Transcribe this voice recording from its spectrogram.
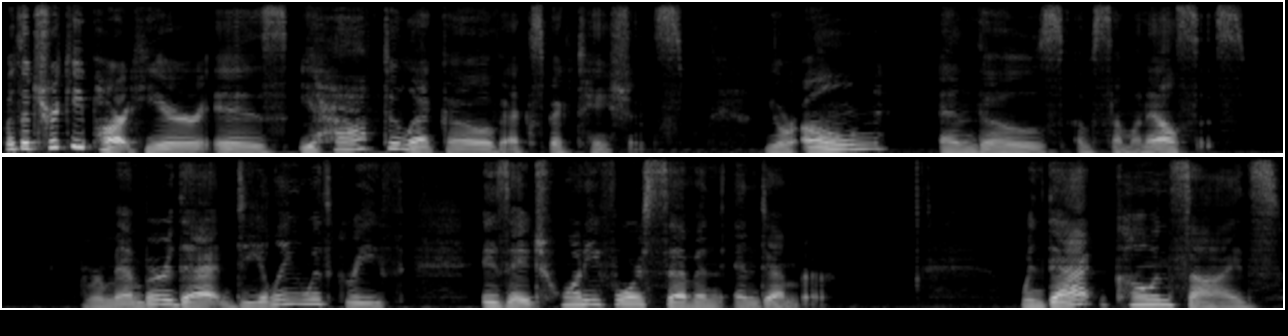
But the tricky part here is you have to let go of expectations, your own and those of someone else's. Remember that dealing with grief is a 24 7 endeavor. When that coincides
